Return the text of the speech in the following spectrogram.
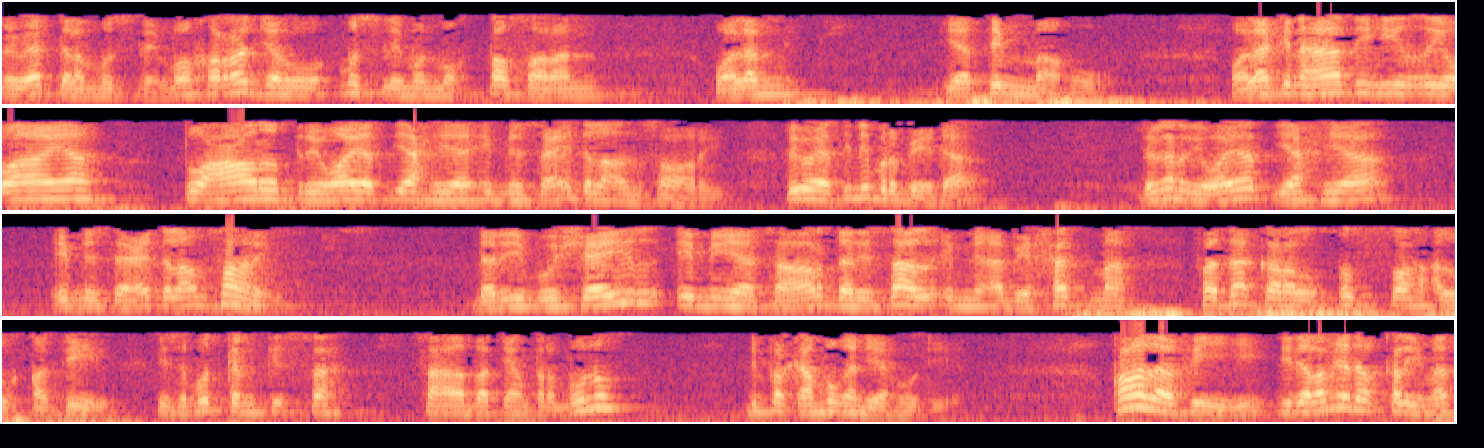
riwayat dalam Muslim. Wa kharrajahu Muslimun mukhtasaran wa lam yatimmahu. Walakin hadhihi riwayah tu'arid riwayat Yahya ibn Sa'id al-Ansari. Riwayat ini berbeda dengan riwayat Yahya ibn Sa'id al-Ansari dari Bushair ibn Yasar dari Sal ibn Abi Hatmah fadakar al-qissah al-qatil disebutkan kisah sahabat yang terbunuh di perkampungan Yahudi qala fihi di dalamnya ada kalimat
